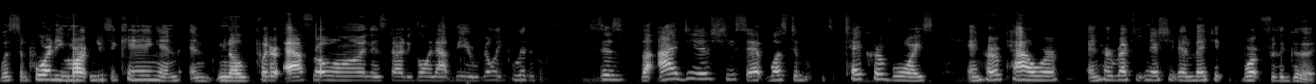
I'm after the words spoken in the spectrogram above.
was supporting Martin Luther King and and you know put her afro on and started going out being really political. This, the idea she said was to take her voice and her power and her recognition and make it work for the good.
